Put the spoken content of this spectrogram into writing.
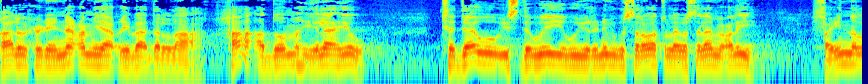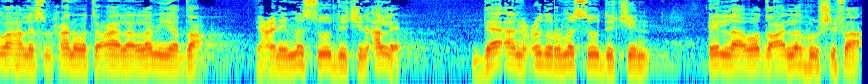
qaala wuxuu yidhi nacam yaa cibaadallaah haa addoommaha ilaahayow tadaawow isdaweeya wasalaamu calayh fa ina allaha alle subxaana wa tacaala lam yadac yacnii ma soo dejin alle. Daa'an cudur ma soo dejin ilaa wadaca lahu shifaa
